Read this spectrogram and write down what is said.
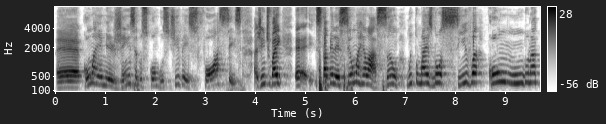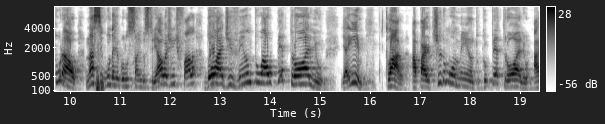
é, com a emergência dos combustíveis fósseis, a gente vai é, estabelecer uma relação muito mais nociva com o mundo natural. Na segunda Revolução Industrial, a gente fala do advento ao petróleo petróleo. E aí, claro, a partir do momento que o petróleo a,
